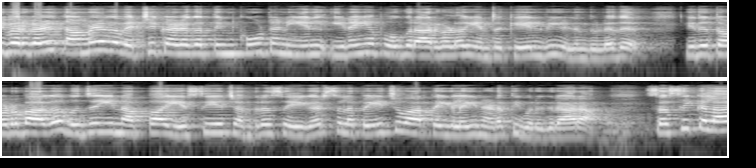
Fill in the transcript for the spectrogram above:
இவர்கள் தமிழக வெற்றிக் கழகத்தின் கூட்டணியில் இணைய போகிறார்களோ என்ற கேள்வி எழுந்துள்ளது. இது தொடர்பாக விஜயின் அப்பா எஸ் ஏ சந்திரசேகர் சில பேச்சுவார்த்தைகளை நடத்தி வருகிறாரா. சசிகலா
